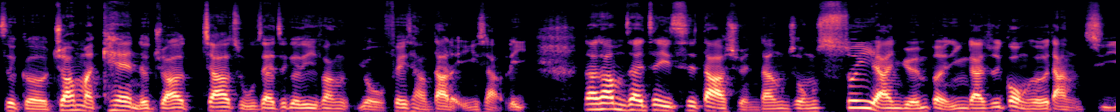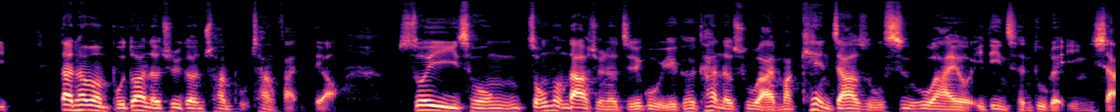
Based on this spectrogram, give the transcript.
这个 John McCain 的家家族在这个地方有非常大的影响力，那他们在这一次大选当中，虽然原本应该是共和党籍，但他们不断的去跟川普唱反调，所以从总统大选的结果也可以看得出来，McCain 家族似乎还有一定程度的影响。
